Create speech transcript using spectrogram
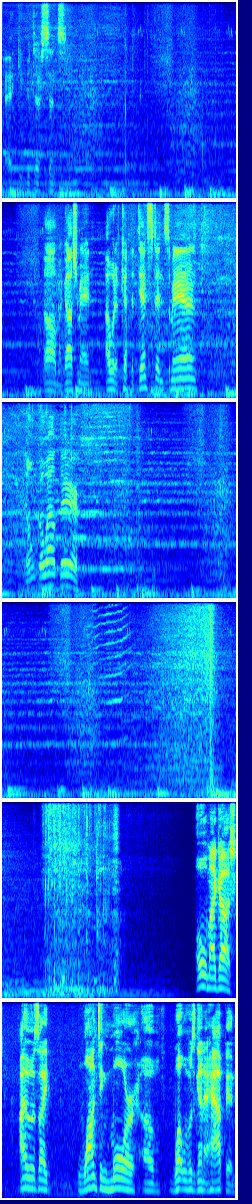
Okay, keep your distance. Oh my gosh, man. I would have kept the distance, man. Don't go out there. Oh my gosh. I was like wanting more of what was going to happen.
